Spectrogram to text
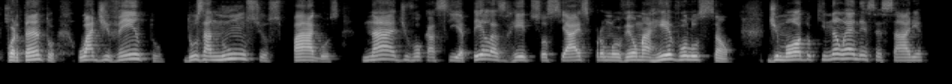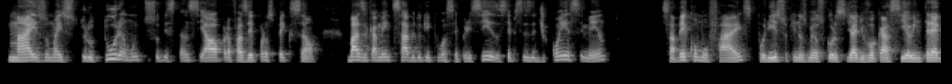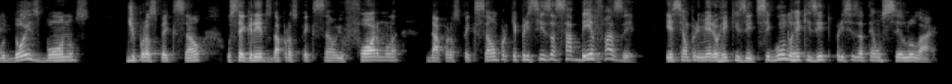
Portanto, o advento dos anúncios pagos na advocacia pelas redes sociais promoveu uma revolução, de modo que não é necessária mais uma estrutura muito substancial para fazer prospecção. Basicamente, sabe do que, que você precisa? Você precisa de conhecimento, saber como faz, por isso que nos meus cursos de advocacia eu entrego dois bônus de prospecção, os segredos da prospecção e o fórmula da prospecção, porque precisa saber fazer. Esse é um primeiro requisito. Segundo requisito, precisa ter um celular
